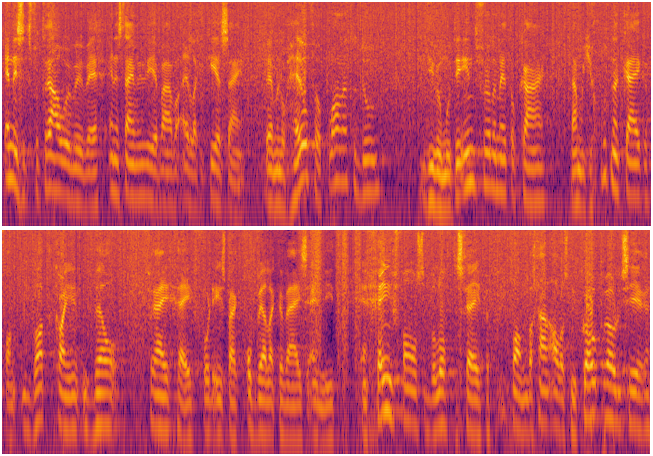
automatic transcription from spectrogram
En is het vertrouwen weer weg en dan zijn we weer waar we elke keer zijn. We hebben nog heel veel plannen te doen die we moeten invullen met elkaar. Daar moet je goed naar kijken van wat kan je wel vrijgeven voor de inspraak, op welke wijze en niet. En geen valse beloftes geven van we gaan alles nu co-produceren,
